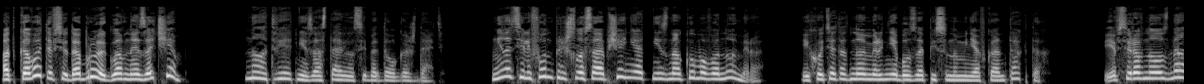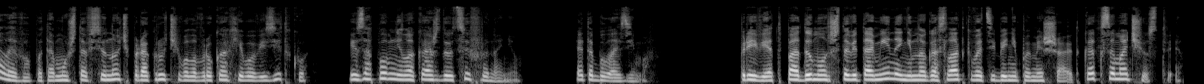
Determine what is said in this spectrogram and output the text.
От кого это все добро и, главное, зачем? Но ответ не заставил себя долго ждать. Мне на телефон пришло сообщение от незнакомого номера. И хоть этот номер не был записан у меня в контактах, я все равно узнала его, потому что всю ночь прокручивала в руках его визитку и запомнила каждую цифру на нем. Это был Азимов. «Привет, подумал, что витамины немного сладкого тебе не помешают. Как самочувствие?»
